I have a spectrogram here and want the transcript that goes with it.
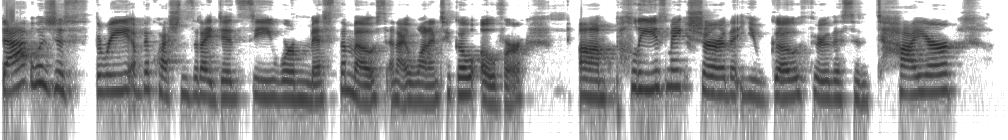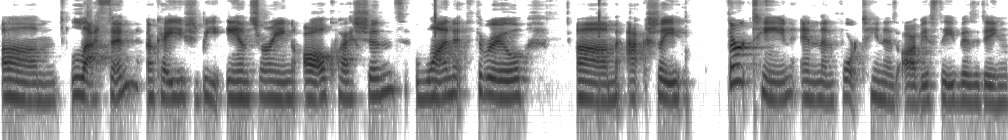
that was just three of the questions that I did see were missed the most and I wanted to go over. Um, please make sure that you go through this entire um, lesson. Okay, you should be answering all questions one through um, actually 13 and then 14 is obviously visiting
